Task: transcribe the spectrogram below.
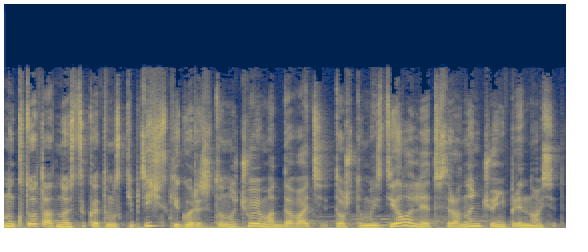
ну, кто-то относится к этому скептически и говорит, что ну, что им отдавать то, что мы сделали, это все равно ничего не приносит.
